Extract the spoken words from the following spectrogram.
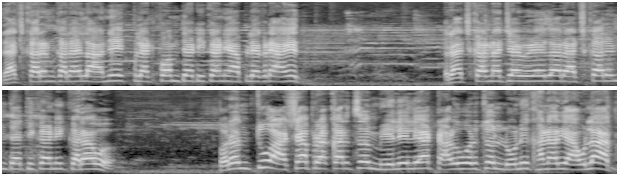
राजकारण करायला अनेक प्लॅटफॉर्म त्या ठिकाणी आपल्याकडे आहेत. राजकारणाच्या वेळेला राजकारण त्या ठिकाणी करावं. परंतु अशा प्रकारचं मेलेल्या टाळूवरचं लोणी खाणारी अवलाद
